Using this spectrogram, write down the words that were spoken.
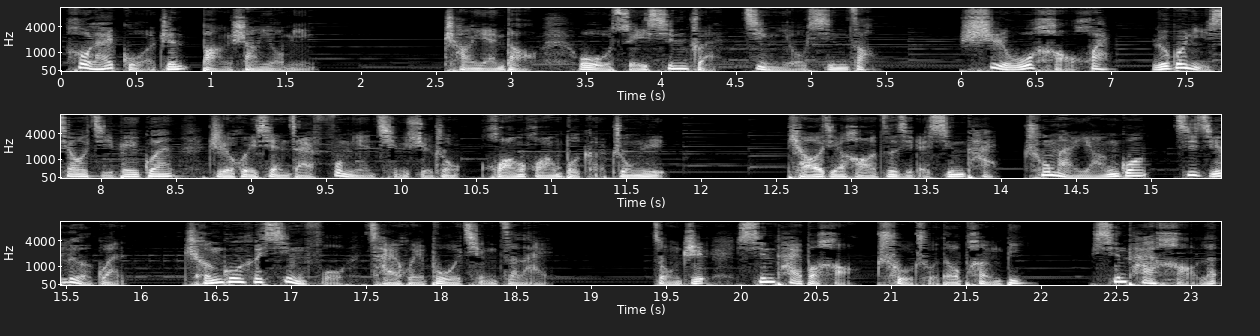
后来果真榜上有名。常言道：“物随心转，境由心造。”事无好坏，如果你消极悲观，只会陷在负面情绪中，惶惶不可终日。调节好自己的心态，充满阳光，积极乐观，成功和幸福才会不请自来。总之，心态不好，处处都碰壁；心态好了，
